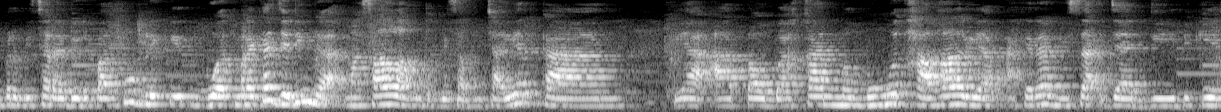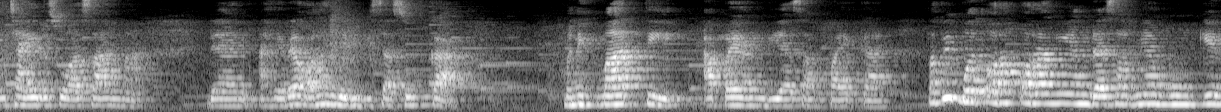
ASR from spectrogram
berbicara di depan publik buat mereka jadi nggak masalah untuk bisa mencairkan ya atau bahkan memungut hal-hal yang akhirnya bisa jadi bikin cair suasana. Dan akhirnya orang jadi bisa suka menikmati apa yang dia sampaikan. Tapi buat orang-orang yang dasarnya mungkin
